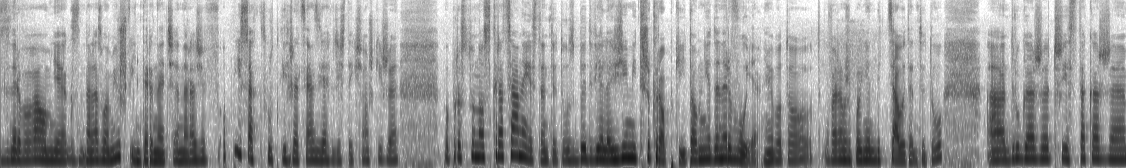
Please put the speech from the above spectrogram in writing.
zdenerwowało mnie, jak znalazłam już w internecie, na razie w opisach, krótkich recenzjach gdzieś tej książki, że po prostu no, skracany jest ten tytuł, zbyt wiele zimi, trzy kropki. To mnie denerwuje, nie? bo to uważam, że powinien być cały ten tytuł. A druga rzecz jest taka, że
